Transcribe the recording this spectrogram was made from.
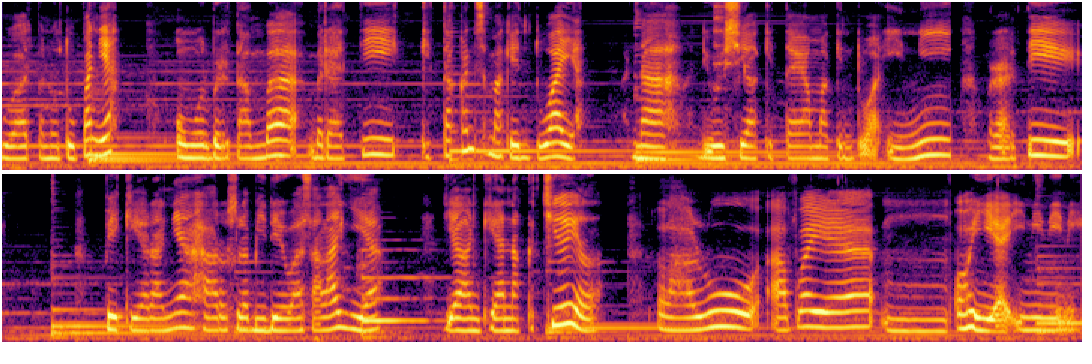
buat penutupan ya. Umur bertambah berarti kita kan semakin tua ya. Nah, di usia kita yang makin tua ini berarti pikirannya harus lebih dewasa lagi ya. Jangan kayak anak kecil. Lalu apa ya? Hmm, oh iya ini nih nih.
